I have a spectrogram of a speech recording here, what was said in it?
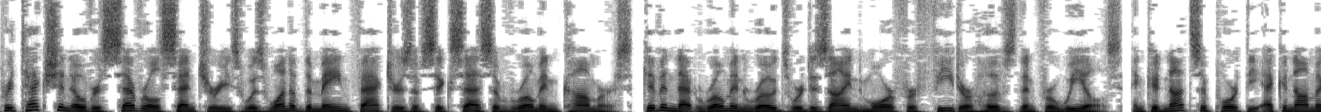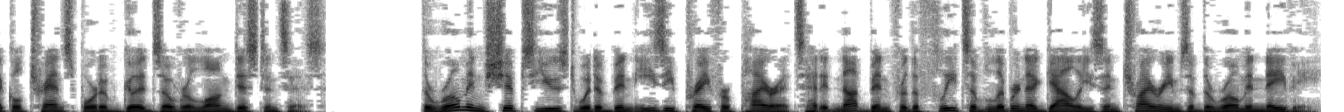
Protection over several centuries was one of the main factors of success of Roman commerce, given that Roman roads were designed more for feet or hooves than for wheels, and could not support the economical transport of goods over long distances. The Roman ships used would have been easy prey for pirates had it not been for the fleets of Liburna galleys and triremes of the Roman navy.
